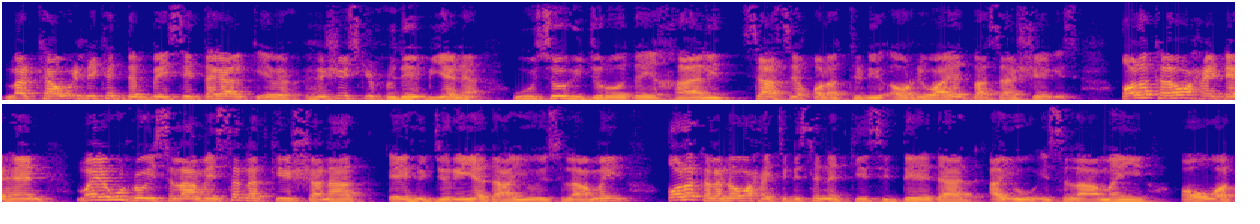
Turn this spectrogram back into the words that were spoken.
marka wixii ka dambeysay dagaalki heshiiskii xudaybiyana wuu soo hijrooday khaalid saasay qola tidhi oo riwaayad baa saa sheegaysa qolo kale waxay dhaheen maya wuxuu islaamay sannadkii shanaad ee hijiriyada ayuu islaamay. Qolo kalena waxay tidhi sannadkii sideedaad ayuu islaamay oo waa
